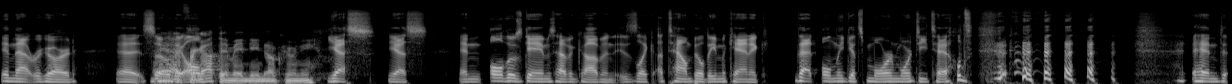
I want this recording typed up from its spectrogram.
in that regard. Uh, so yeah, they I all forgot they made Ni no Kuni. Yes, yes. And all those games have in common is like a town building mechanic that only gets more and more detailed and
